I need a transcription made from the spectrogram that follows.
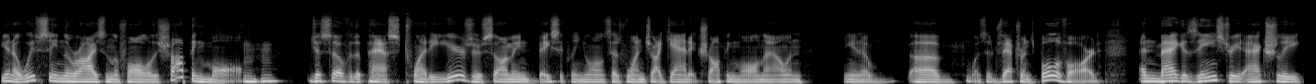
you know we've seen the rise and the fall of the shopping mall mm-hmm. Just over the past 20 years or so I mean basically New Orleans has one gigantic shopping mall now and you know uh, was it Veterans Boulevard and Magazine Street actually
